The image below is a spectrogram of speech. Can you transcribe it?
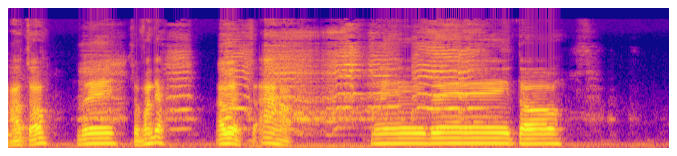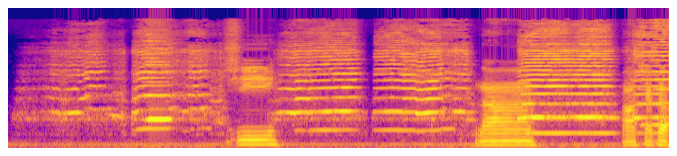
好，走，来，手放掉，啊，不是按好，来来哆，西，拉，好，下课。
